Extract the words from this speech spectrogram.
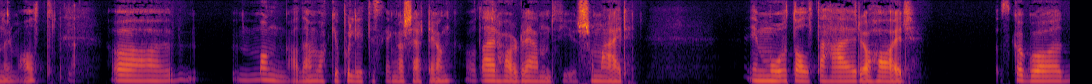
normalt. Og mange av dem var ikke politisk engasjert engang. Og der har du en fyr som er imot alt det her og har skal gå og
